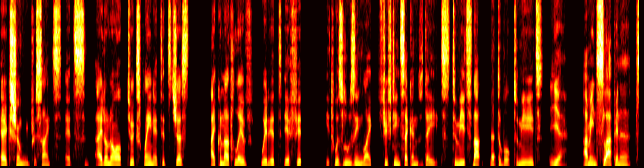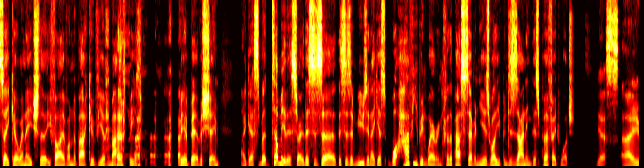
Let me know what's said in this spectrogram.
extremely precise. It's I don't know how to explain it. It's just I could not live with it if it it was losing like 15 seconds a day. To me, it's not acceptable. To me, it's yeah. I mean, slapping a Seiko NH35 on the back of your masterpiece would be a bit of a shame, I guess. But tell me this, right? This is uh, this is amusing, I guess. What have you been wearing for the past seven years while you've been designing this perfect watch? Yes, I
